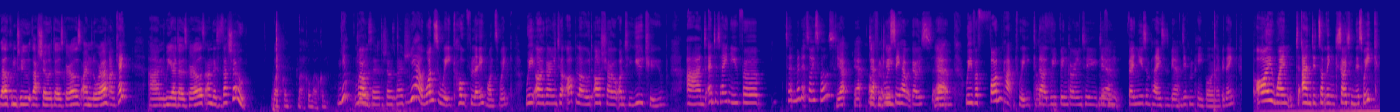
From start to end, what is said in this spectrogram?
welcome to that show with those girls. I'm Laura, I'm Kate. and we are those girls, and this is that show. Welcome, welcome, welcome. Yeah, Do you want to say what the show's about? yeah, once a week, hopefully, once a week, we are going to upload our show onto YouTube and entertain you for 10 minutes, I suppose. Yeah, yeah, definitely. We'll see how it goes. Yeah. Um, we've a fun packed week that we've been going to different venues and places, meeting Yeah. different people and everything. I went and did something exciting this week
